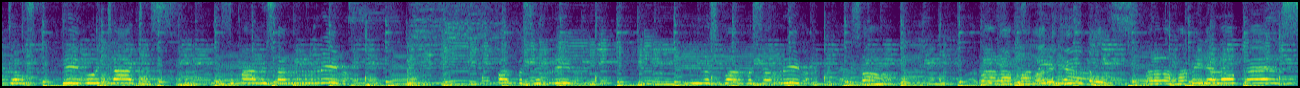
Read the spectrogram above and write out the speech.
muchachos y muchachas. Las manos arriba, palmas arriba, las palmas arriba. Eso. Para la familia, para la familia López.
